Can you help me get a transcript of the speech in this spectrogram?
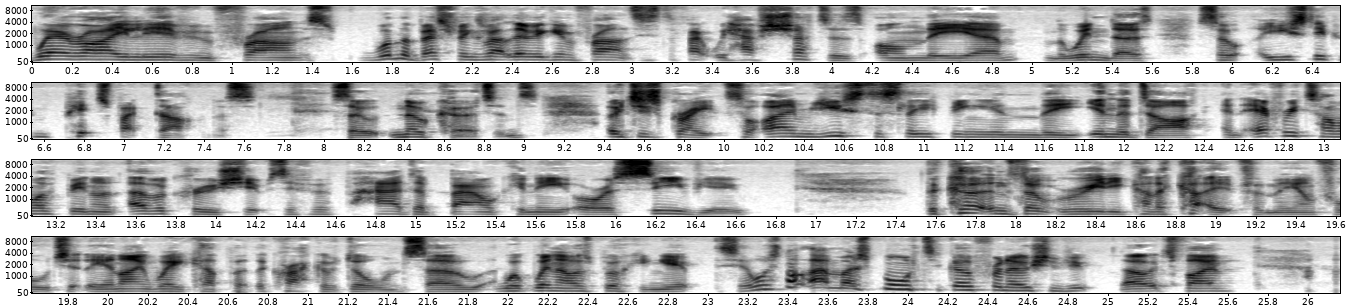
Where I live in France, one of the best things about living in France is the fact we have shutters on the um, on the windows. So you sleep in pitch black darkness, so no curtains, which is great. So I'm used to sleeping in the in the dark. And every time I've been on other cruise ships, if I've had a balcony or a sea view, the curtains don't really kind of cut it for me, unfortunately. And I wake up at the crack of dawn. So w- when I was booking it, they said, "Oh, it's not that much more to go for an ocean view." No, it's fine.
